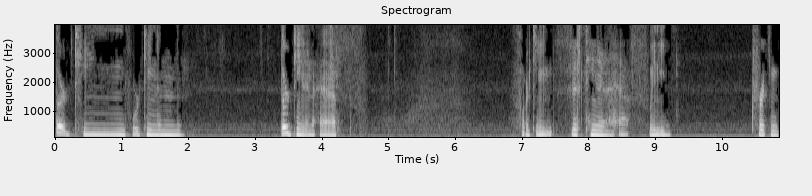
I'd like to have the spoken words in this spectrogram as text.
thirteen, fourteen, and thirteen and a half. 14, 15 and a half. We need freaking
